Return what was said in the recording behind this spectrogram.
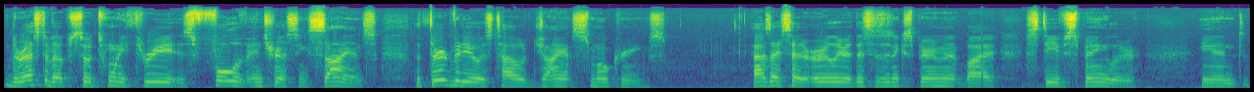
the rest of episode 23 is full of interesting science. The third video is titled Giant Smoke Rings. As I said earlier, this is an experiment by Steve Spangler, and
